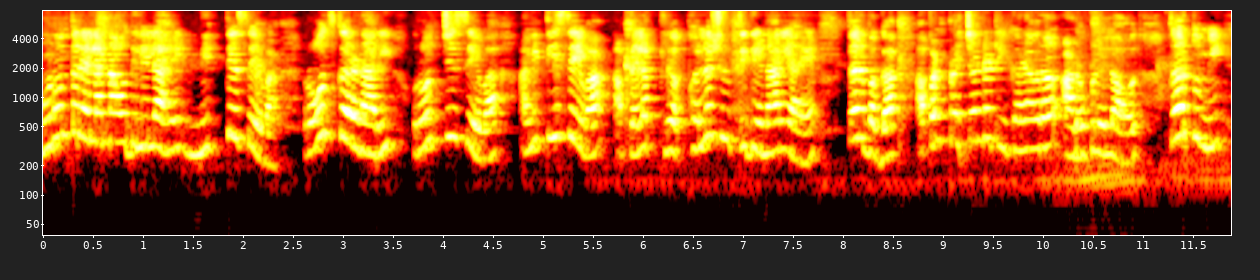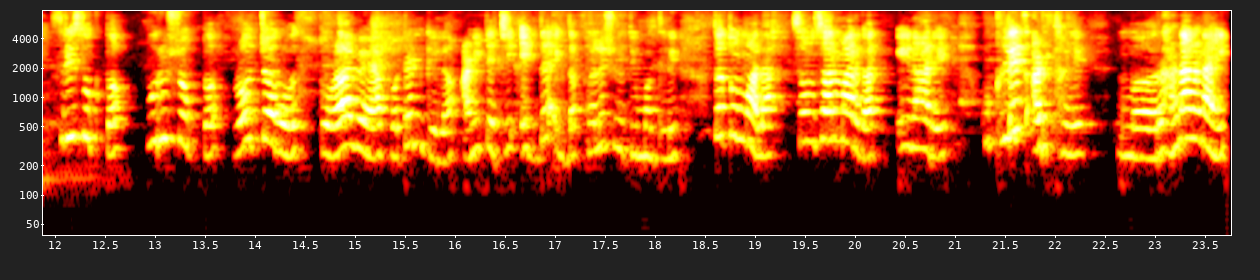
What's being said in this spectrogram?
म्हणून तर याला नाव दिलेलं आहे नित्यसेवा रोज करणारी रोजची सेवा आणि ती सेवा आपल्याला फल फलश्रुती देणारी आहे. तर बघा आपण प्रचंड ठिकाणावर अडकलेलो आहोत. जर तुम्ही स्त्रीसुक्त पुरुषोक्त रोजच्या रोज सोळा वेळा पठण केलं आणि त्याची एकदा एकदा फलश्रुती म्हटली तर तुम्हाला संसार मार्गात येणारे कुठलेच अडथळे राहणार नाहीत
